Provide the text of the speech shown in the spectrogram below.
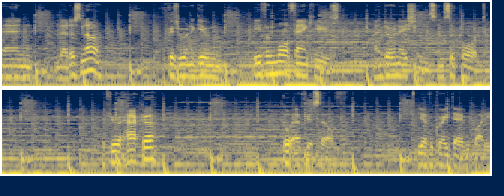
then let us know. Because we want to give him even more thank yous and donations and support. If you're a hacker, go F yourself. You have a great day, everybody.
